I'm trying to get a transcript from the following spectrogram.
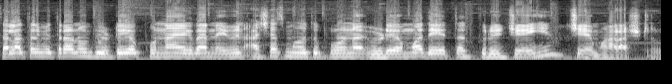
चला तर मित्रांनो भेटूया पुन्हा एकदा नवीन अशाच महत्त्वपूर्ण व्हिडिओमध्ये तत्पूर्वी जय हिंद जय महाराष्ट्र.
